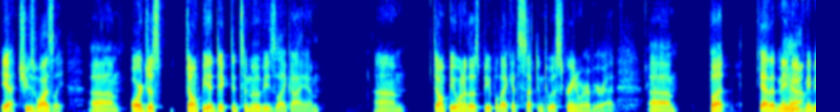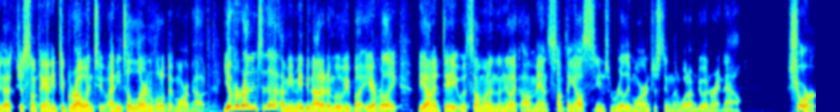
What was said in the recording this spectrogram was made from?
yeah, choose wisely. Um, or just don't be addicted to movies like I am. Um, don't be one of those people that gets sucked into a screen wherever you're at. Um, but yeah that maybe yeah. maybe that's just something i need to grow into. I need to learn a little bit more about. You ever run into that? I mean maybe not at a movie but you ever like be on a date with someone and then you're like oh man something else seems really more interesting than what i'm doing right now. Sure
